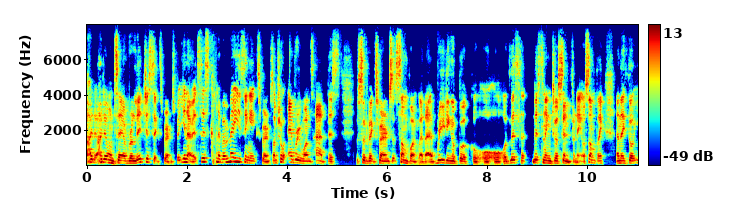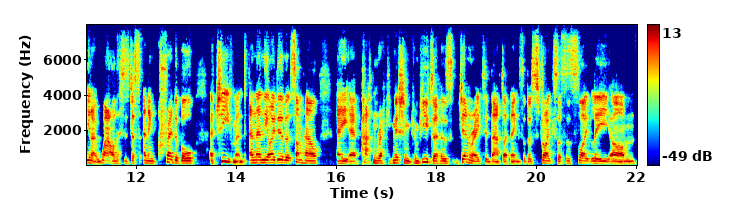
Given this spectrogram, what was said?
I, I, don't want to say a religious experience, but you know, it's this kind of amazing experience. I'm sure everyone's had this sort of experience at some point where they're reading a book or, or, or listen, listening to a symphony or something, and they thought, you know, wow, this is just an incredible achievement. And then the idea that somehow a, a, pattern recognition computer has generated that, I think, sort of strikes us as slightly um,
